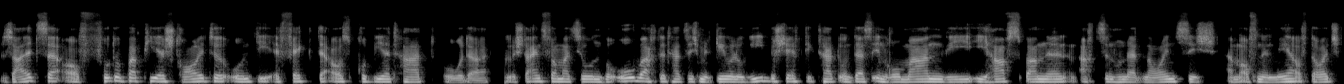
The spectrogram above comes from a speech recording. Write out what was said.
Salze auf Fotopapier streute und die Effekte ausprobiert hat oder Gesteinsformationen beobachtet hat, sich mit Geologie beschäftigt hat und das in Romanen wie I Halfspanne 1890 am offenen Meer auf Deutsch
